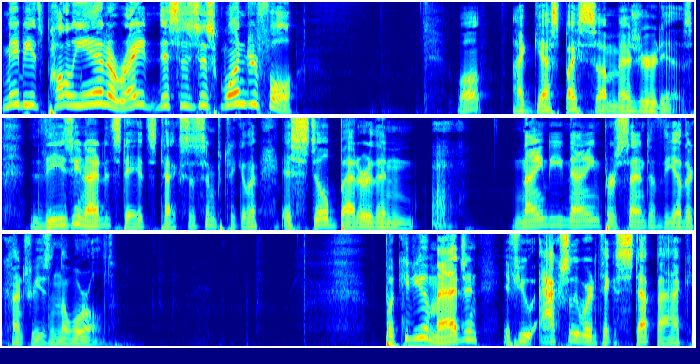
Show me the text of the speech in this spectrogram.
maybe it's Pollyanna, right? This is just wonderful. Well, I guess by some measure it is. These United States, Texas in particular, is still better than 99% of the other countries in the world. But could you imagine if you actually were to take a step back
